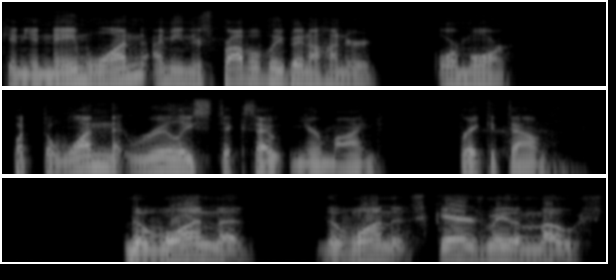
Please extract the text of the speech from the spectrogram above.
Can you name one? I mean, there's probably been a hundred or more, but the one that really sticks out in your mind, break it down. the one that the one that scares me the most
